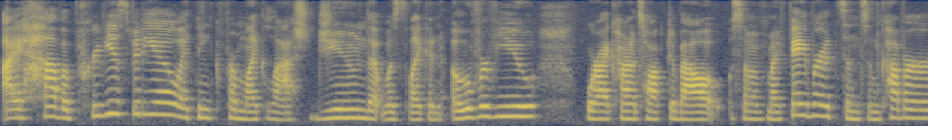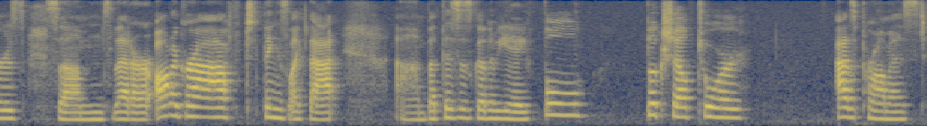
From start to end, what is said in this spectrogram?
I have a previous video, I think from like last June, that was like an overview where I kind of talked about some of my favorites and some covers, some that are autographed, things like that. Um, but this is going to be a full bookshelf tour as promised.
